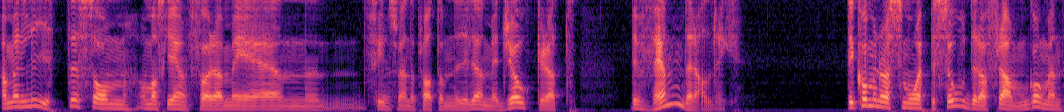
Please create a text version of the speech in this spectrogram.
Ja men lite som om man ska jämföra med en film som vi ändå pratade om nyligen med Joker att det vänder aldrig. Det kommer några små episoder av framgång men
